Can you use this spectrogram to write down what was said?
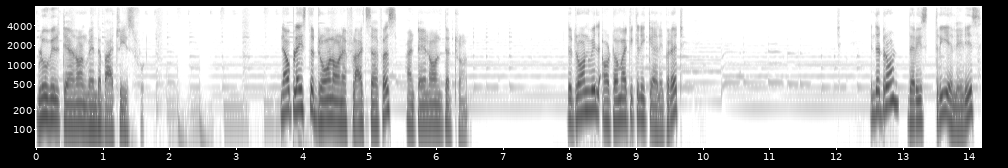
Blue will turn on when the battery is full. Now place the drone on a flat surface and turn on the drone. The drone will automatically calibrate. In the drone, there is three LEDs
